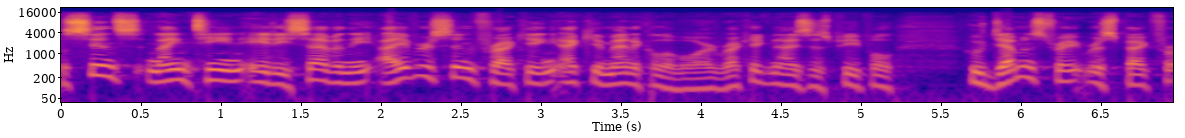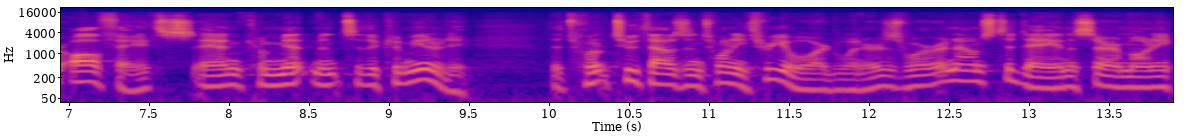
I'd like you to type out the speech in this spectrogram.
Since 1987, the Iverson Freking Ecumenical Award recognizes people who demonstrate respect for all faiths and commitment to the community. The 2023 award winners were announced today in a ceremony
